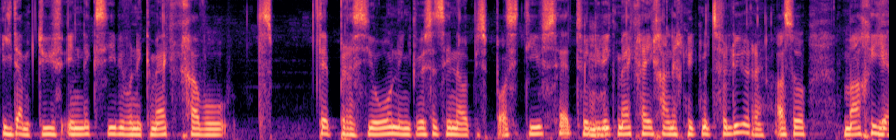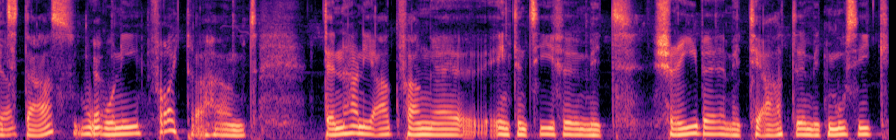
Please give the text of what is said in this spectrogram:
in dem Tief inne war, wo ich gemerkt habe, wo das Depression in gewissem Sinne auch etwas Positives hat, weil Mhm. ich gemerkt habe, ich habe nichts mehr zu verlieren. Also mache ich Ja. jetzt das, wo, Ja. wo ich Freude daran habe. Und dann habe ich angefangen, intensiver mit Schreiben, mit Theater, mit Musik.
